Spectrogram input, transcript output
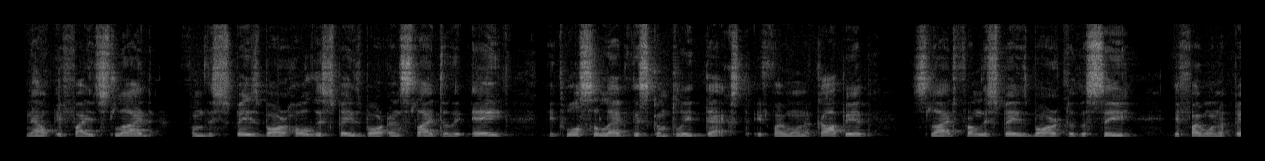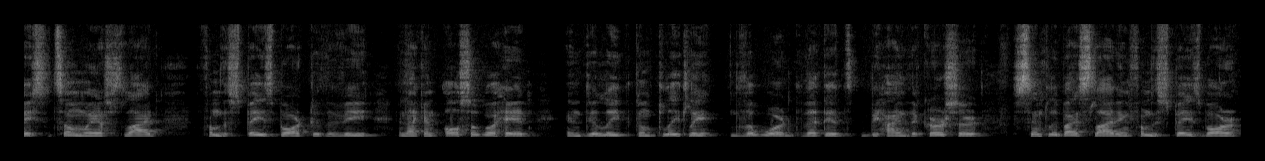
now if I slide from the spacebar, hold the spacebar and slide to the A, it will select this complete text. If I want to copy it, slide from the spacebar to the C. If I want to paste it somewhere, slide from the spacebar to the V and I can also go ahead and delete completely the word that is behind the cursor simply by sliding from the spacebar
